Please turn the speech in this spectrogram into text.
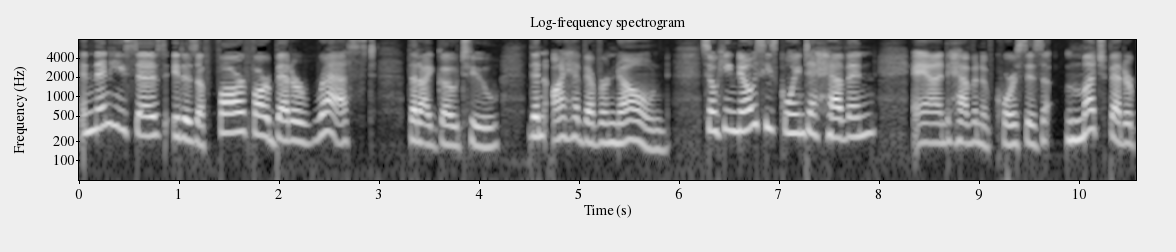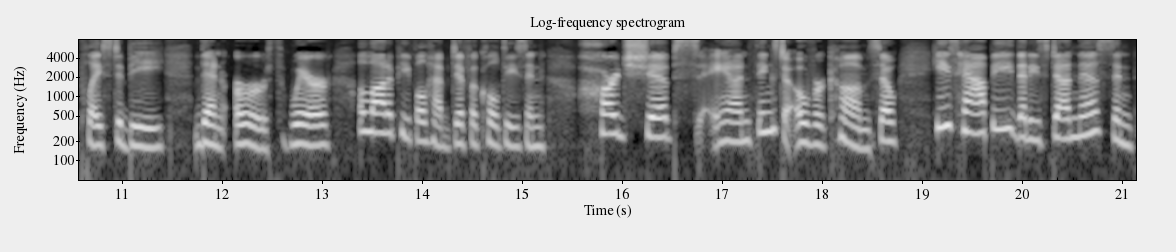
And then he says, It is a far, far better rest that I go to than I have ever known. So he knows he's going to heaven, and heaven, of course, is a much better place to be than earth, where a lot of people have difficulties and hardships and things to overcome. So he's happy that he's done this, and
